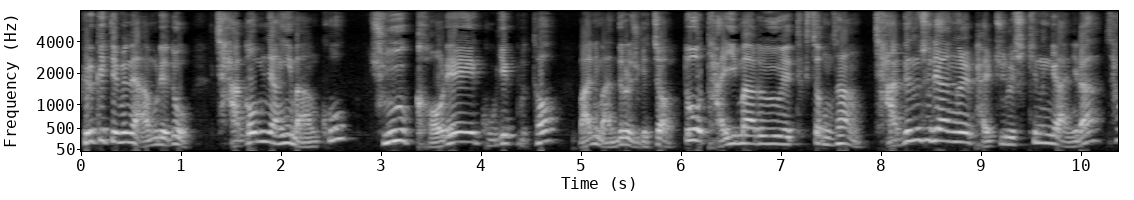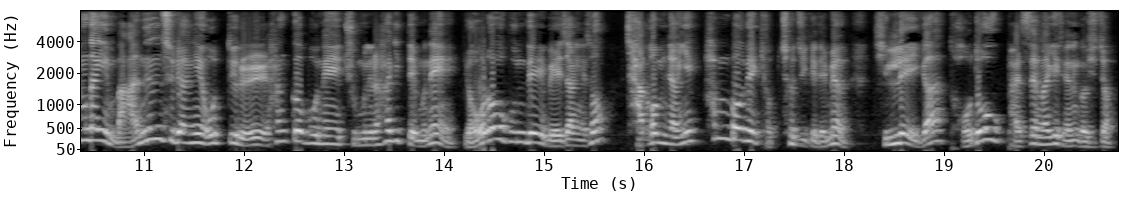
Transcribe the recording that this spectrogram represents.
그렇기 때문에 아무래도 작업량이 많고 주 거래 고객부터 많이 만들어주겠죠. 또 다이마루의 특성상 작은 수량을 발주를 시키는 게 아니라 상당히 많은 수량의 옷들을 한꺼번에 주문을 하기 때문에 여러 군데의 매장에서 작업량이 한 번에 겹쳐지게 되면 딜레이가 더더욱 발생하게 되는 것이죠.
